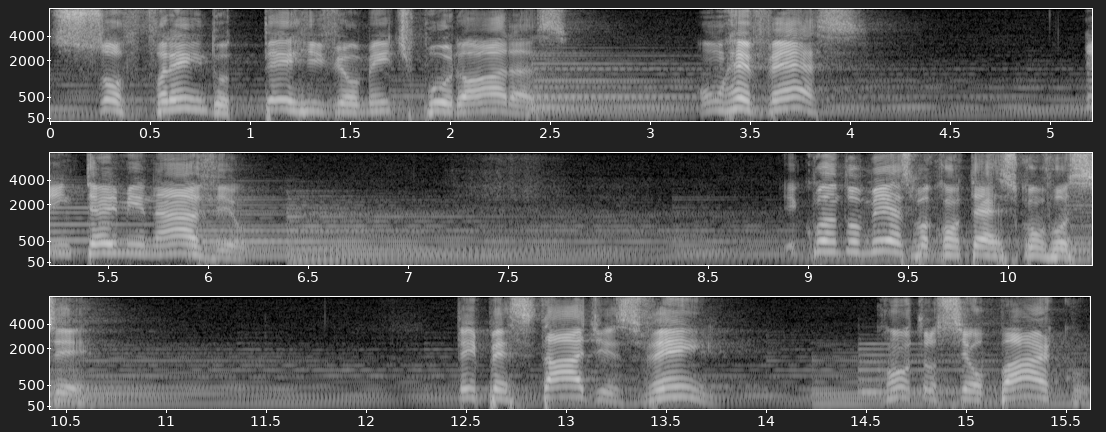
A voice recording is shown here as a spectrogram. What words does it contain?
sofrendo terrivelmente por horas, um revés interminável. E quando o mesmo acontece com você, tempestades vêm contra o seu barco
